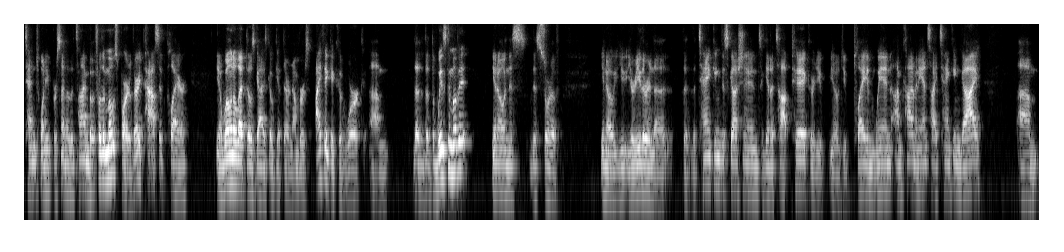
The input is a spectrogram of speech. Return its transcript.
10, 20% of the time. But for the most part, a very passive player, you know, willing to let those guys go get their numbers. I think it could work. Um, the, the, the wisdom of it, you know, in this, this sort of, you know, you, you're either in the, the, the tanking discussion to get a top pick or do you, you know, do you play and win? I'm kind of an anti-tanking guy. Um,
